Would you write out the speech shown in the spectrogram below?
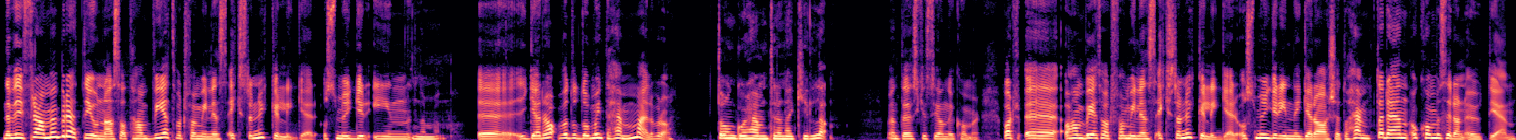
När vi är framme berättar Jonas att han vet vart familjens extra nyckel ligger och smyger in eh, i garaget. Vadå, de är inte hemma eller vadå? De går hem till den här killen. Vänta jag ska se om det kommer. Vart, eh, och han vet vart familjens extra nyckel ligger och smyger in i garaget och hämtar den och kommer sedan ut igen.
